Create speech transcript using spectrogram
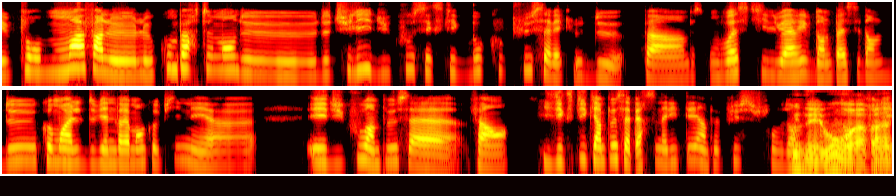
et pour moi, enfin le, le comportement de de Tully du coup s'explique beaucoup plus avec le 2. Enfin, parce qu'on voit ce qui lui arrive dans le passé dans le 2, comment elles deviennent vraiment copines et euh, et du coup un peu ça, enfin ils expliquent un peu sa personnalité un peu plus, je trouve dans oui, le mais 2 que bon, enfin,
